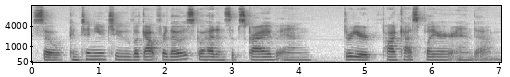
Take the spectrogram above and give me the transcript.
So continue to look out for those. Go ahead and subscribe and through your podcast player, and um,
